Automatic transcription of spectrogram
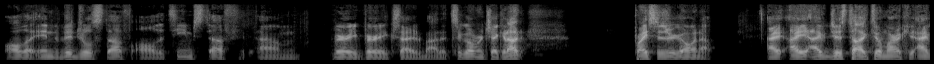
all the individual stuff, all the team stuff. Um, very very excited about it. So go over and check it out. Prices are going up. I, I I've just talked to a market. I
